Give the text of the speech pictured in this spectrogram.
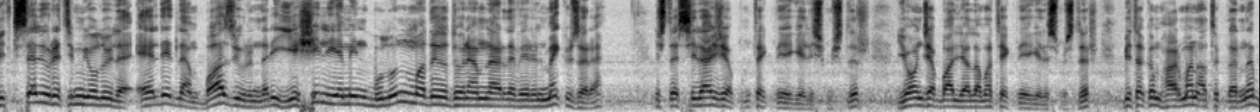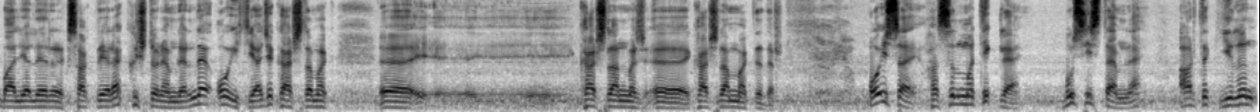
bitkisel üretim yoluyla elde edilen bazı ürünleri yeşil yemin bulunmadığı dönemlerde verilmek üzere işte silaj yapım tekniği gelişmiştir. Yonca balyalama tekniği gelişmiştir. Bir takım harman atıklarını balyalayarak saklayarak kış dönemlerinde o ihtiyacı karşılamak e, karşılanma, e, karşılanmaktadır. Oysa hasılmatikle bu sistemle artık yılın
